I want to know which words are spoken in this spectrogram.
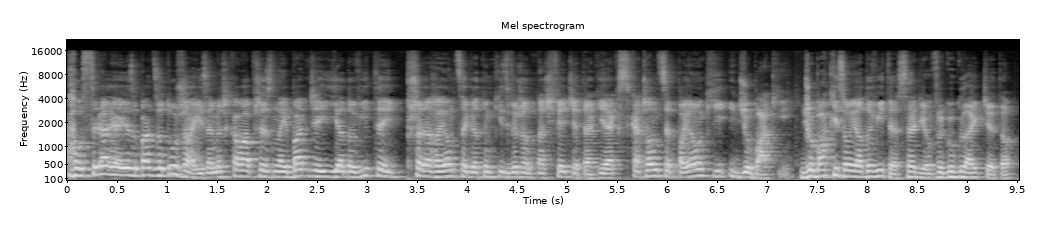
Australia jest bardzo duża i zamieszkała przez najbardziej jadowite i przerażające gatunki zwierząt na świecie, takie jak skaczące pająki i dziobaki. Dziobaki są jadowite, serio, wygooglajcie to.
